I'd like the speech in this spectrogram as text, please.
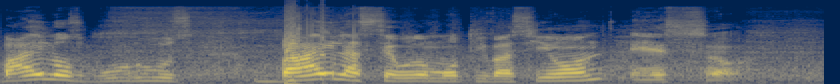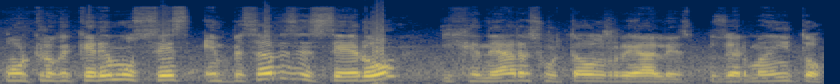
bye los gurús, bye la pseudomotivación, Eso. porque lo que queremos es empezar desde cero y generar resultados reales. Pues hermanito,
